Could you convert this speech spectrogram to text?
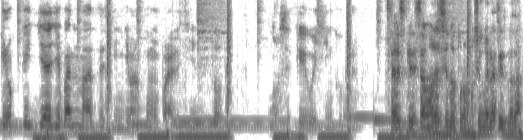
creo que ya llevan más de 100, llevan como para el 100, no sé qué, güey, 5, pero. Sabes que estamos haciendo promoción gratis, ¿verdad?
